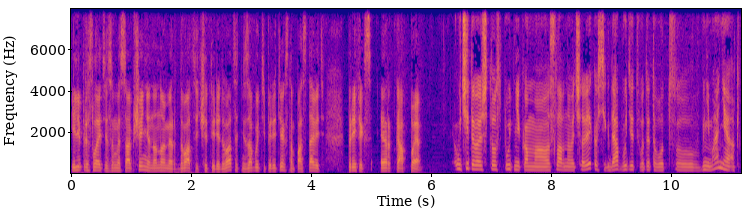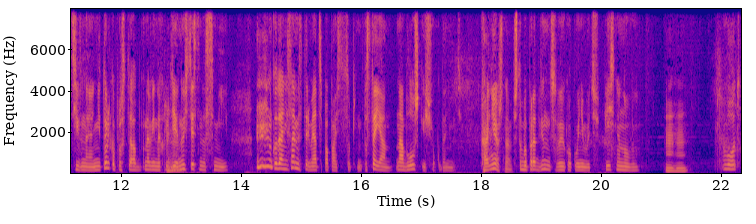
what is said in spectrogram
Или присылайте смс-сообщение на номер 2420. Не забудьте перед текстом поставить префикс РКП. Учитывая, что спутником э, славного человека всегда будет вот это вот э, внимание активное, не только просто обыкновенных людей, Мгм. но, естественно, СМИ, куда они сами стремятся попасть, собственно, постоянно, на обложке еще куда-нибудь, Конечно. чтобы продвинуть свою какую-нибудь песню новую. Мгм. Вот.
